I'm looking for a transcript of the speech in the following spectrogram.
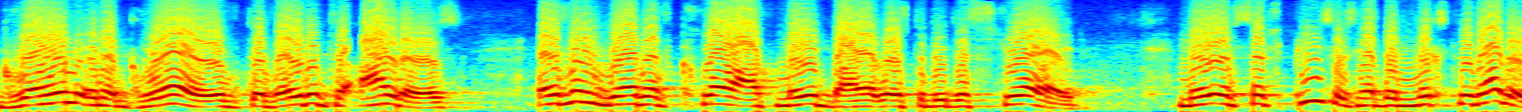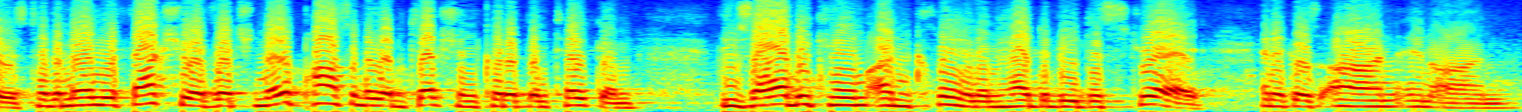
grown in a grove devoted to idols, every web of cloth made by it was to be destroyed. Nay, if such pieces had been mixed with others, to the manufacture of which no possible objection could have been taken, these all became unclean and had to be destroyed. And it goes on and on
